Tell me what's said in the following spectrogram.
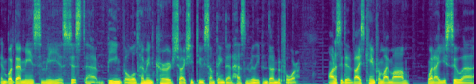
And what that means to me is just uh, being bold, having the courage to actually do something that hasn't really been done before. Honestly, the advice came from my mom when I used to uh,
